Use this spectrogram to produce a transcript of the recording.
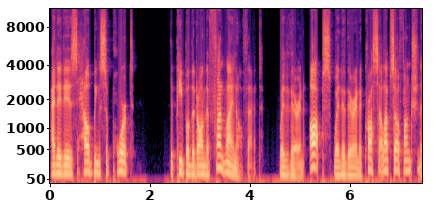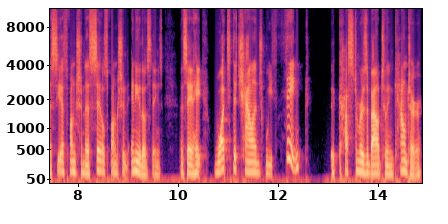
And it is helping support the people that are on the front line of that, whether they're in ops, whether they're in a cross sell upsell function, a CS function, a sales function, any of those things, and saying, hey, what's the challenge we think the customer is about to encounter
